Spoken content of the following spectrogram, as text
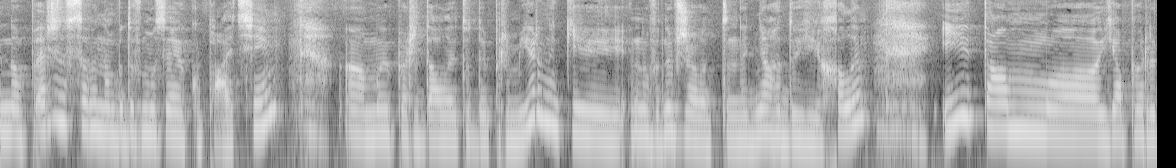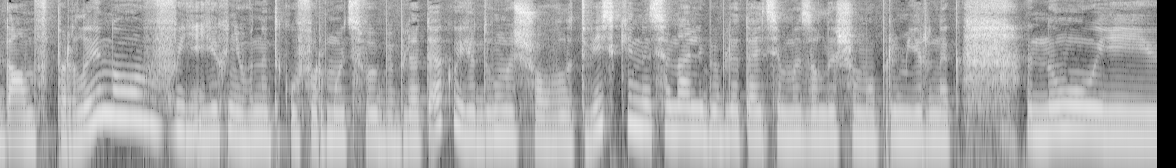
Ну, перш за все, вона буде в музеї окупації. Ми передали туди примірники. Ну, вони вже от на днях доїхали. І там я передам в перлину в їхню. Вони таку формують свою бібліотеку. Я думаю, що в Латвійській національній бібліотеці ми залишимо примірник. Ну і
